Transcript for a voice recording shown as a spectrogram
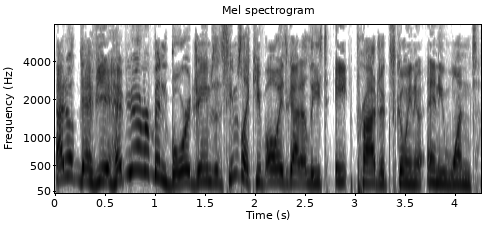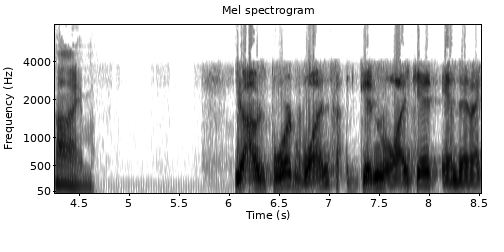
I don't have you have you ever been bored, James? It seems like you've always got at least eight projects going at any one time. Yeah, I was bored once. I didn't like it, and then I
